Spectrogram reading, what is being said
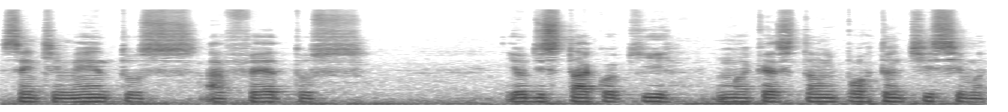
sentimentos, afetos, eu destaco aqui uma questão importantíssima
